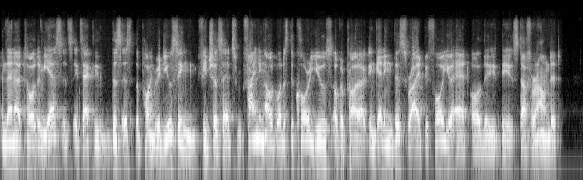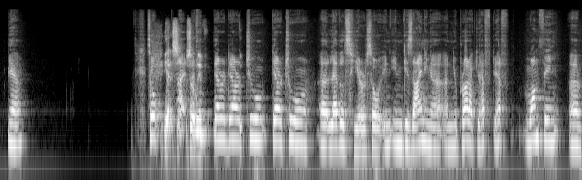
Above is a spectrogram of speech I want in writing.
And then I told him, yes, it's exactly this is the point reducing feature sets, finding out what is the core use of a product and getting this right before you add all the, the stuff around it. Yeah. So yes, I, so I think there are there are two there are two uh, levels here. So in, in designing a, a, new product, you have you have one thing. Uh,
